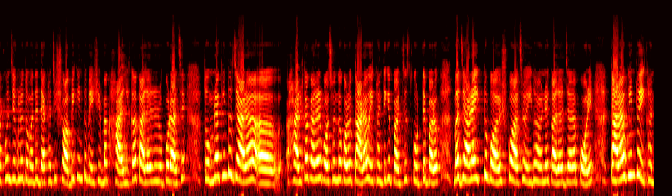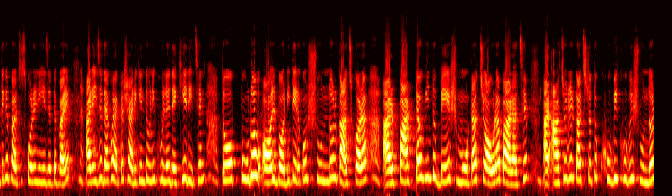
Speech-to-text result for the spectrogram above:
এখন যেগুলো তোমাদের দেখাচ্ছি, সবই কিন্তু বেশিরভাগ হালকা কালারের ওপর আছে। তোমরা কিন্তু যারা হালকা কালার পছন্দ করো, তারাও এখান থেকে পারচেস করতে পারো। বা যারা একটু বয়স্ক আছে, এই ধরনের কালার যারা পরে, তারাও কিন্তু এখান থেকে পারচেস করে নিয়ে যেতে পারে। আর এই যে দেখো, একটা শাড়ি কিন্তু উনি খুলে দেখিয়ে দিচ্ছেন। তো পুরো অল বডিতে এরকম সুন্দর কাজ করা। আর পাড়টাও কিন্তু বেশ মোটা চওড়া পাড় আছে। আর আঁচলের কাজটা তো খুবই খুবই সুন্দর।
